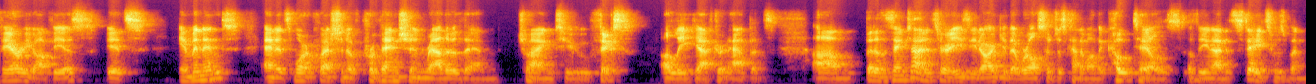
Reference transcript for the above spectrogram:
very obvious, it's imminent, and it's more a question of prevention rather than trying to fix a leak after it happens. Um, but at the same time, it's very easy to argue that we're also just kind of on the coattails of the United States, who's been,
